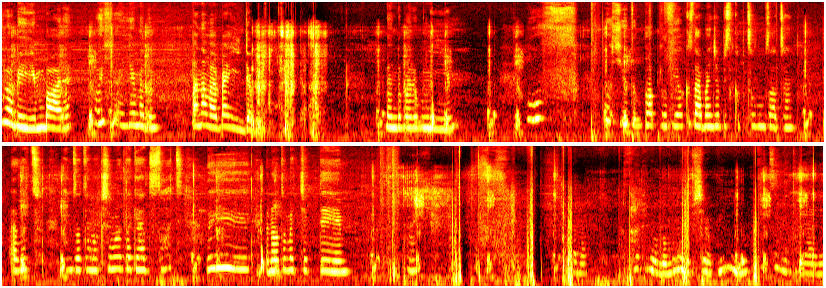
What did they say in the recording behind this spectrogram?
Kurabiye yiyeyim bari. Ay yemedim. Bana ver ben yiyeceğim. Ben de bari bunu yiyeyim. Of. Ay yedim patladı ya. Kızlar bence biz kapatalım zaten. Evet. Zaten akşama da geldi saat. Ay, ben edecektim. Ay. Tamam. Sakin olun. Buna bir şey yapayım mı? Tabii yani.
